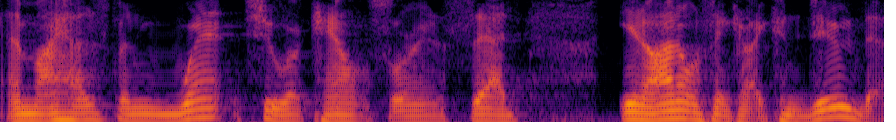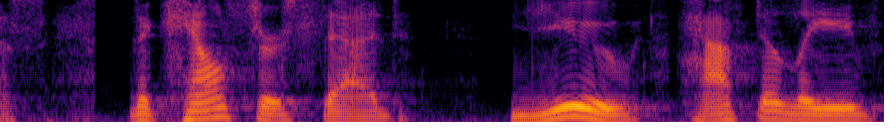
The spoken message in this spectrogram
And my husband went to a counselor and said, You know, I don't think I can do this. The counselor said, You have to leave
